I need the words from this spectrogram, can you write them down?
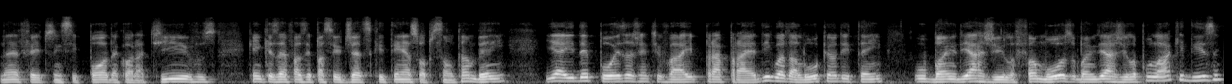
né, feitos em cipó decorativos. Quem quiser fazer passeio de jet ski tem essa opção também. E aí depois a gente vai para a praia de Guadalupe, onde tem o banho de argila, famoso banho de argila por lá, que dizem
